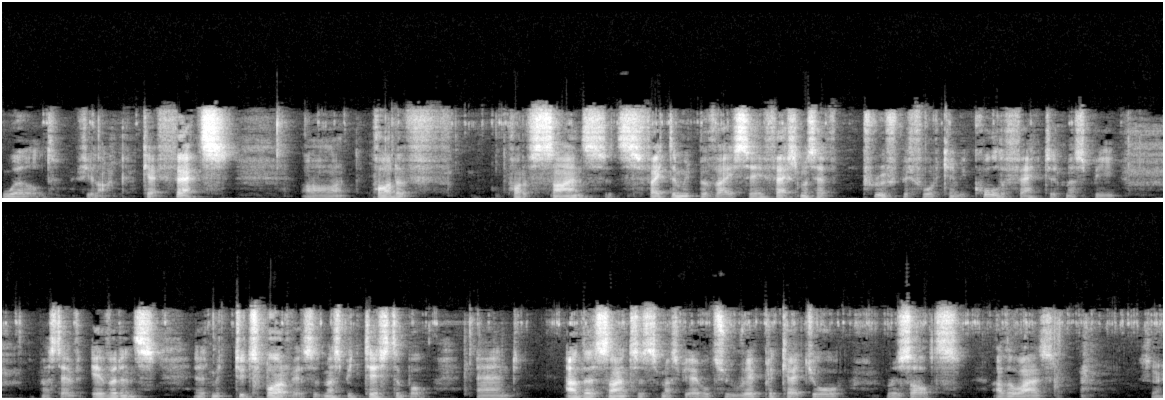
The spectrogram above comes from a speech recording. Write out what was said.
world, if you like. Okay, facts are part of part of science. It's feite moet bewys sê. Facts must have proof before it can be called a fact. It must be it must have evidence and it must be testable. And other scientists must be able to replicate your results. Otherwise sorry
